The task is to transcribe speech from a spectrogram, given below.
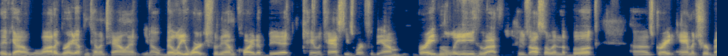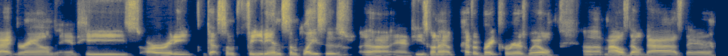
They've got a lot of great up and coming talent. You know, Billie works for them quite a bit. Kayla Cassidy's worked for them. Braden Lee, who I who's also in the book, uh, has great amateur background, and he's already got some feet in some places, uh, and he's going to have, a great career as well. Uh, Miles Don't Die's there,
